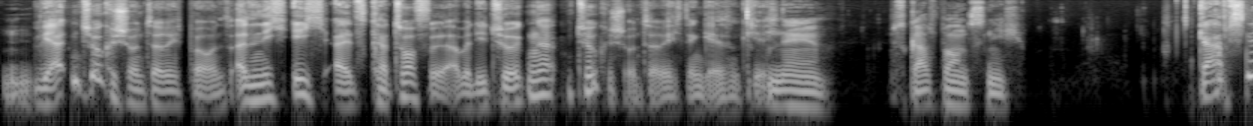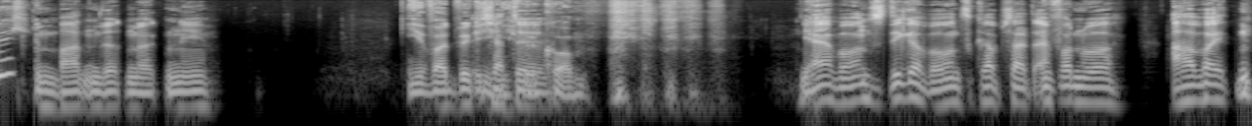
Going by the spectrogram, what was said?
wir hatten Türkischunterricht bei uns. Also nicht ich als Kartoffel, aber die Türken hatten Türkischunterricht in Gelsenkirchen. Nee. Das gab es bei uns nicht. Gab's nicht? In Baden-Württemberg, nee. Ihr wart wirklich ich hatte, nicht willkommen. Ja, bei uns, Digga, bei uns gab es halt einfach nur Arbeiten.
